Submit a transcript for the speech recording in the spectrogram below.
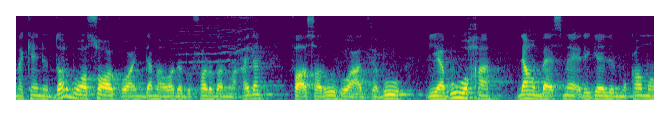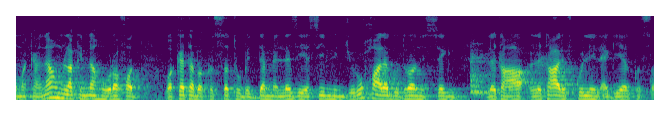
مكان الضرب وصعقوا عندما وجدوا فردا واحدا فأسروه وعذبوه ليبوح لهم بأسماء رجال المقاومة ومكانهم لكنه رفض وكتب قصته بالدم الذي يسيل من جروحه على جدران السجن لتعرف كل الأجيال قصته.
